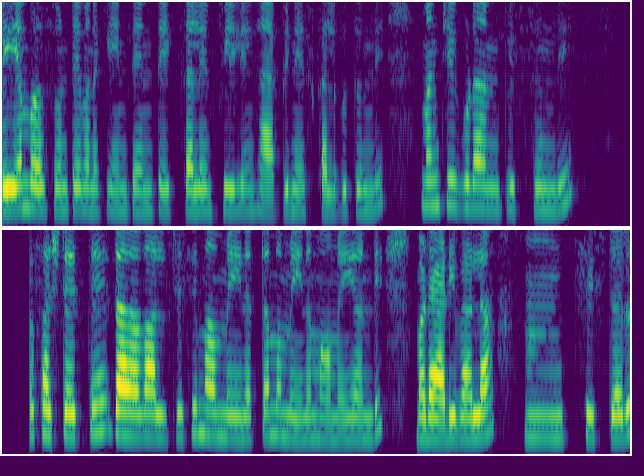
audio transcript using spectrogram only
బియ్యం పోస్తుంటే మనకి ఏంటంటే ఎక్కలేని ఫీలింగ్ హ్యాపీనెస్ కలుగుతుంది. మంచిగా కూడా అనిపిస్తుంది. ఫస్ట్ అయితే వాళ్ళు వచ్చేసి మా మేనత్త మా మేన మామయ్య అండి మా డాడీ వాళ్ళ సిస్టర్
